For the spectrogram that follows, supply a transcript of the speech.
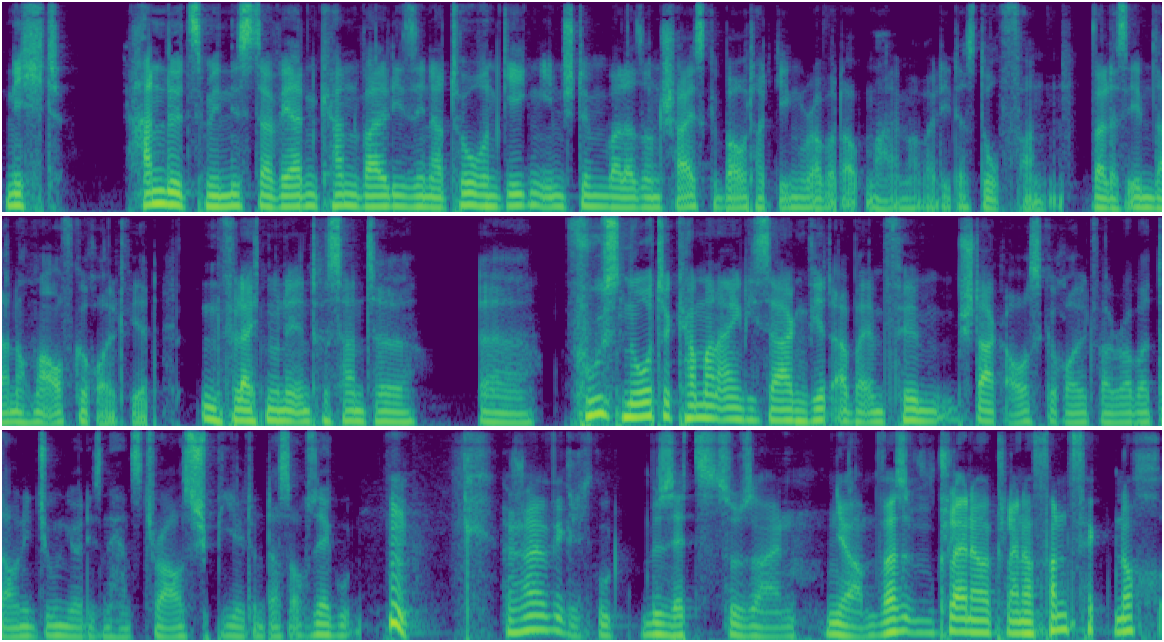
nicht Handelsminister werden kann, weil die Senatoren gegen ihn stimmen, weil er so einen Scheiß gebaut hat gegen Robert Oppenheimer, weil die das doof fanden, weil das eben da nochmal aufgerollt wird. Und vielleicht nur eine interessante äh, Fußnote kann man eigentlich sagen, wird aber im Film stark ausgerollt, weil Robert Downey Jr. diesen Herrn Strauss spielt und das auch sehr gut. Hm. Das scheint wirklich gut besetzt zu sein. Ja, was kleiner kleiner Fun Fact noch:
